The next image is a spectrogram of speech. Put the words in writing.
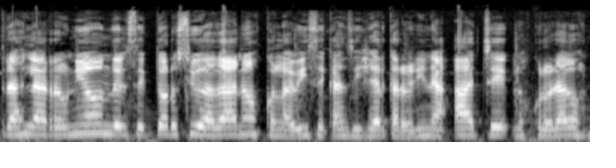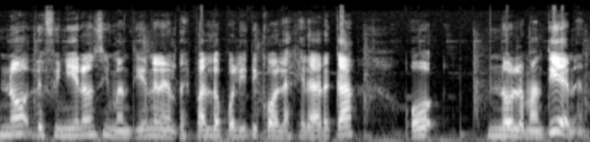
Tras la reunión del sector Ciudadanos con la vicecanciller Carolina H., los colorados no definieron si mantienen el respaldo político a la jerarca o no lo mantienen.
